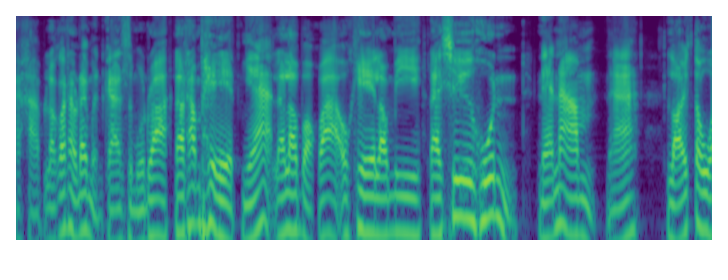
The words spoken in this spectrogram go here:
นะครับเราก็ทำได้เหมือนกันสมมุติว่าเราทำเพจเงี้ยแล้วเราบอกว่าโอเค เรามีรายชื่อหุ้นแนะนำนะร้อยตัว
